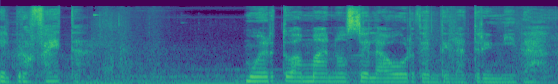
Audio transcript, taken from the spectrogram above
El profeta, muerto a manos de la Orden de la Trinidad.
